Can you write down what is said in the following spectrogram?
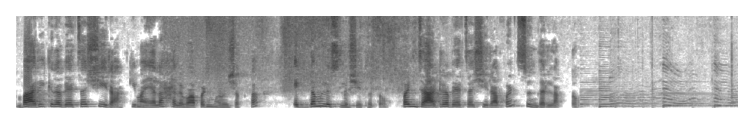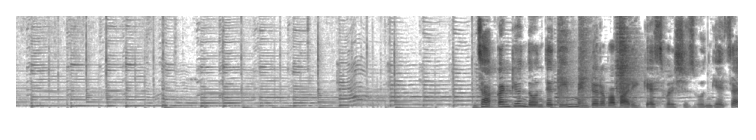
बारीक रव्याचा शिरा किंवा याला हलवा पण म्हणू शकता. एकदम लुसलुशीत होतो. पण जाड रव्याचा शिरा पण सुंदर लागतो. झाकण ठेवून दोन ते तीन मिनिटं रवा बारीक गॅसवर शिजवून घ्यायचा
